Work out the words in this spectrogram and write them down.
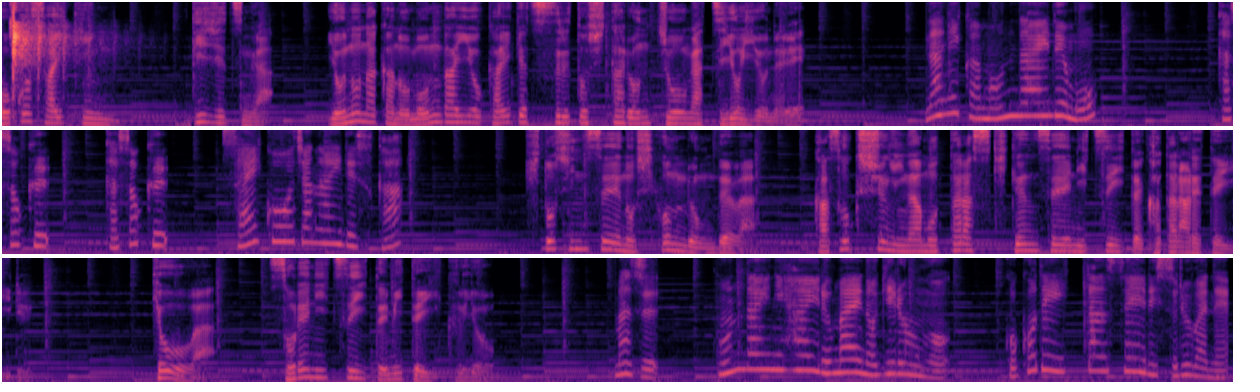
ここ最近技術が世の中の問題を解決するとした論調が強いよね。何か問題でも？加速、加速、最高じゃないですか？人申請の資本論では加速主義がもたらす危険性について語られている。今日はそれについて見ていくよ。まず、本題に入る前の議論を、ここで一旦整理するわね。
